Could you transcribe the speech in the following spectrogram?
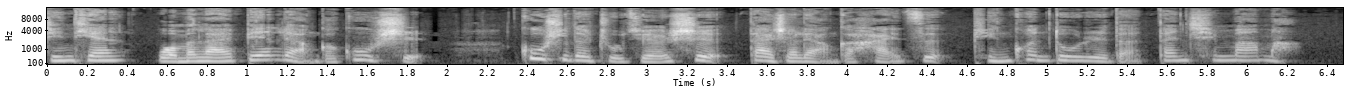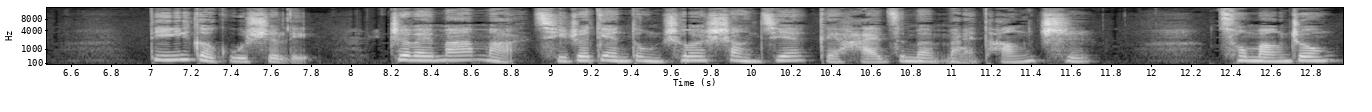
今天我们来编两个故事，故事的主角是带着两个孩子贫困度日的单亲妈妈。第一个故事里，这位妈妈骑着电动车上街给孩子们买糖吃，匆忙中，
